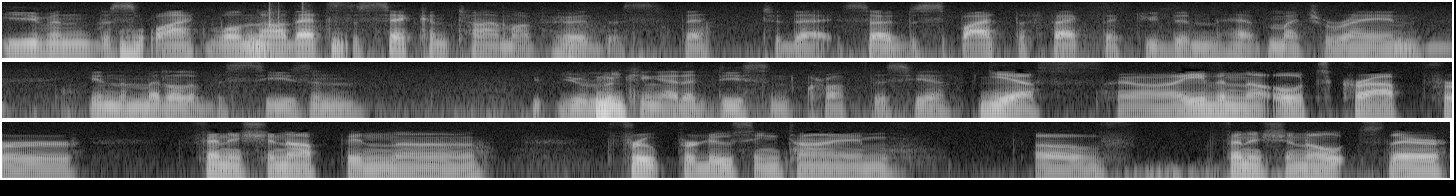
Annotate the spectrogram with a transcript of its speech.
even despite well, now that's the second time I've heard this that today. So despite the fact that you didn't have much rain in the middle of the season, you're Mm. looking at a decent crop this year. Yes, uh, even the oats crop for finishing up in the fruit producing time of finishing oats there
